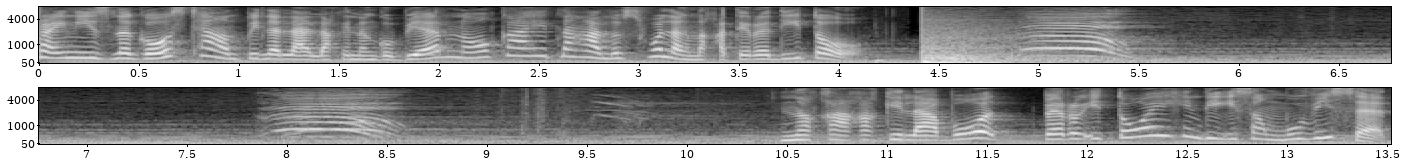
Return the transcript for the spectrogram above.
Chinese na ghost town pinalalaki ng gobyerno kahit na halos walang nakatira dito. Nakakakilabot, pero ito ay hindi isang movie set.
